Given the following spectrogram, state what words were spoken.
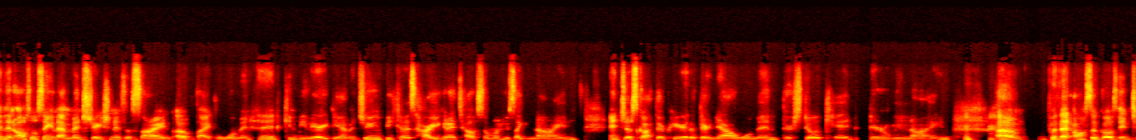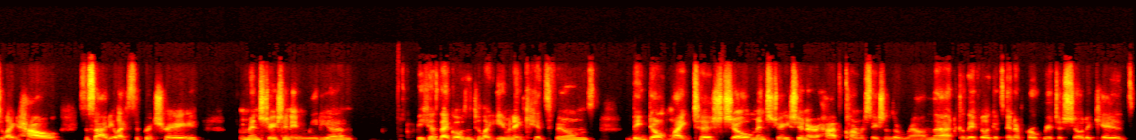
And then also saying that menstruation is a sign of like womanhood can be very damaging because how are you going to tell someone who's like nine and just got their period that they're now a woman they're still a kid they're only nine? Um, but that also goes into like how society likes to portray menstruation in media because that goes into like even in kids films they don't like to show menstruation or have conversations around that because they feel like it's inappropriate to show to kids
